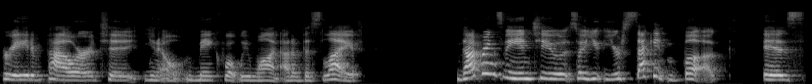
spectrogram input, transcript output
creative power to, you know, make what we want out of this life. That brings me into so you your second book is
